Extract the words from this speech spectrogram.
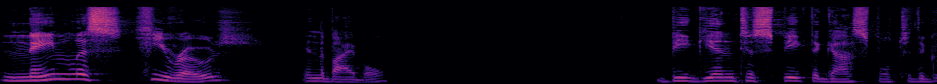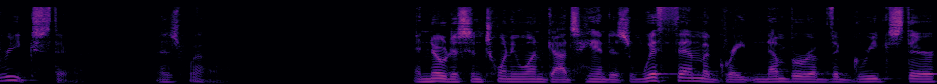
nameless heroes in the Bible, begin to speak the gospel to the Greeks there as well. And notice in 21, God's hand is with them. A great number of the Greeks there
